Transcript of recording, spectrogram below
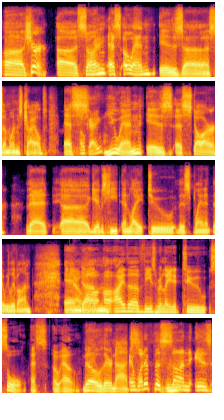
Uh, sure. Uh, son, S O N is uh, someone's child. S Okay. Is a star that uh, gives heat and light to this planet that we live on. And Now, um, are, are either of these related to Sol? S O L. no, they're not. And what if the Mm-hmm. sun is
